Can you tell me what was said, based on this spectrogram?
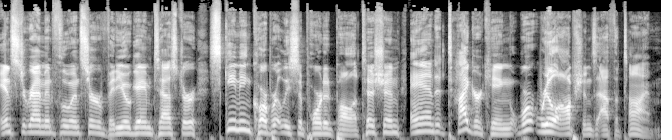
Instagram influencer, video game tester, scheming corporately supported politician, and Tiger King weren't real options at the time.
